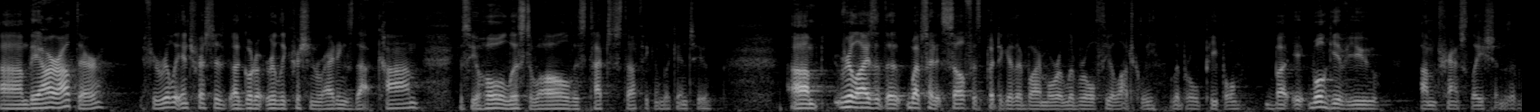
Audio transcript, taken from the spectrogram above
Um, they are out there. If you're really interested, uh, go to earlychristianwritings.com. You'll see a whole list of all this types of stuff you can look into. Um, realize that the website itself is put together by more liberal, theologically liberal people, but it will give you um, translations of,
